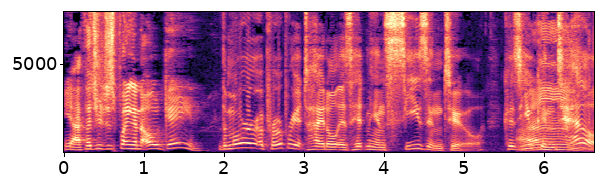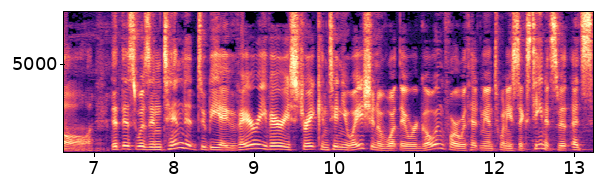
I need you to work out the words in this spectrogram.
Yeah, I thought you were just playing an old game. The more appropriate title is Hitman Season 2, because you can tell that this was intended to be a very, very straight continuation of what they were going for with Hitman 2016. It's, it's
